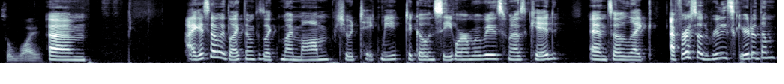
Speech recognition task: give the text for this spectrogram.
So why? Um, I guess I would like them because like my mom, she would take me to go and see horror movies when I was a kid, and so like at first I was really scared of them,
